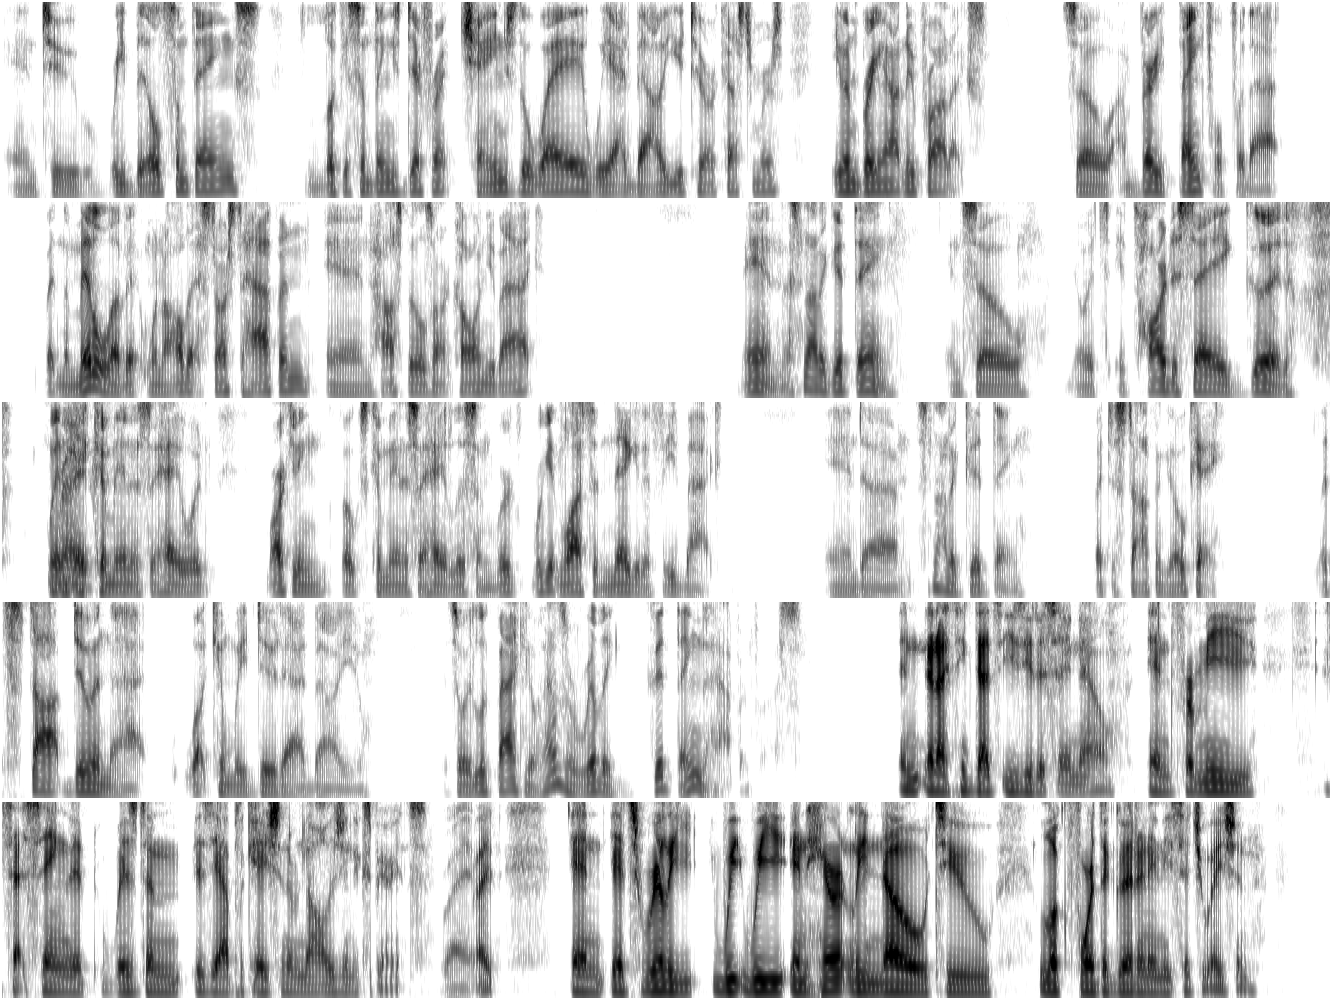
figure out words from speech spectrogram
and to rebuild some things, look at some things different, change the way we add value to our customers, even bring out new products. So I'm very thankful for that. But in the middle of it, when all that starts to happen and hospitals aren't calling you back, man, that's not a good thing. And so, you know, it's it's hard to say good when they come in and say, hey, what marketing folks come in and say, hey, listen, we're we're getting lots of negative feedback. And uh, it's not a good thing. But to stop and go, okay, let's stop doing that. What can we do to add value? And so we look back and go, that was a really good thing that happened for us. And and I think that's easy to say now. And for me, it's that saying that wisdom is the application of knowledge and experience. Right. Right. And it's really we we inherently know to look for the good in any situation.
